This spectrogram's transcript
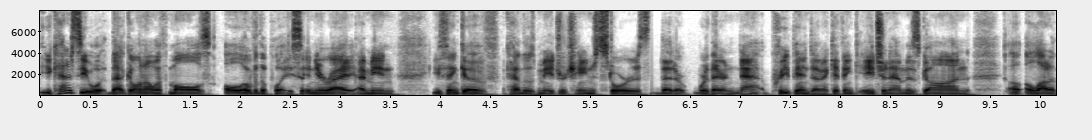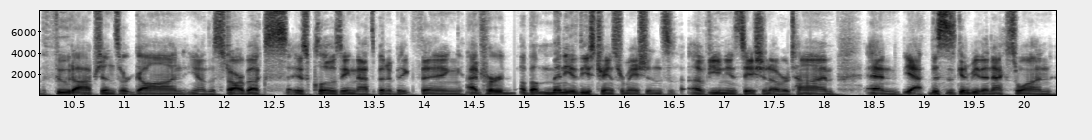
You kind of see what that going on with malls all over the place. And you're right. I mean, you think of kind of those major chain stores that are, were there pre-pandemic. I think H and M is gone. A, a, lot of the food options are gone. You know, the Starbucks is closing. That's been a big thing. I've heard about many of these transformations of Union Station over time. And yeah, this is going to be the next one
